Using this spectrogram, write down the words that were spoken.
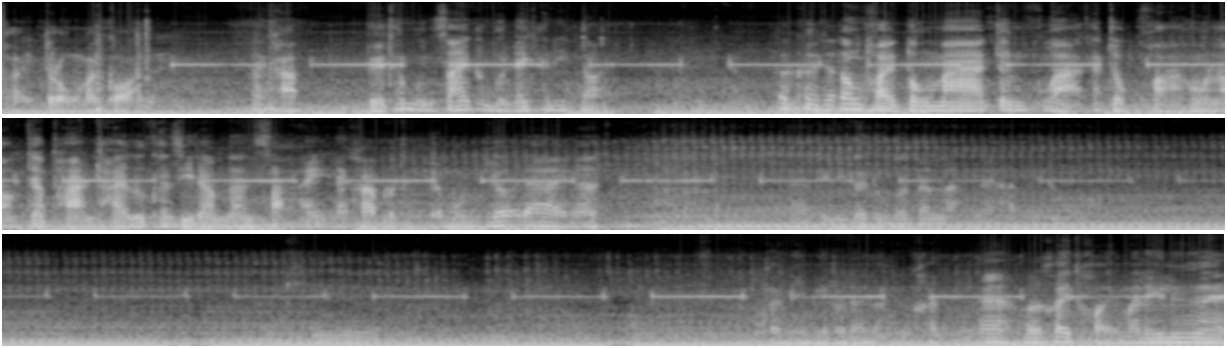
ถอยตรงมาก่อนนะครับ หรือถ้าหมุนซ้ายก็หมุนได้แค่นิดหน่อย ก็คือจะต้องถอยตรงมาจนกว่ากระจกขวาของเราจะผ่านท้ายรถคันสีดำด้านซ้ายนะครับเราถึงจะหมุนเยอะได้นะทีนี้ก็ดูรถด้านหลังนะครับดูโอเคตอนนี้มีรถด้านหลังอยู่คันอะค่อยๆถอยมาเรื่อย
